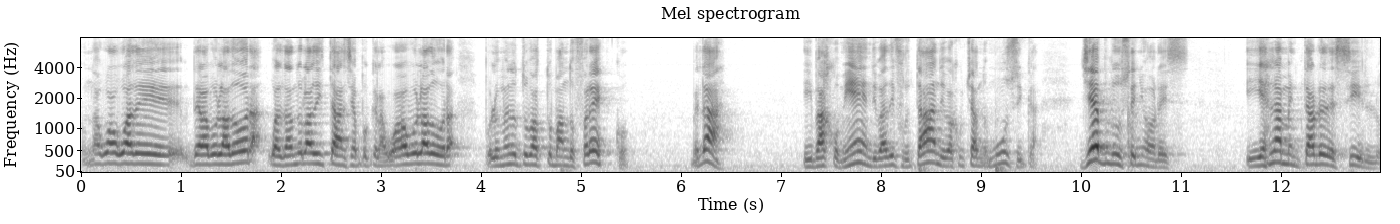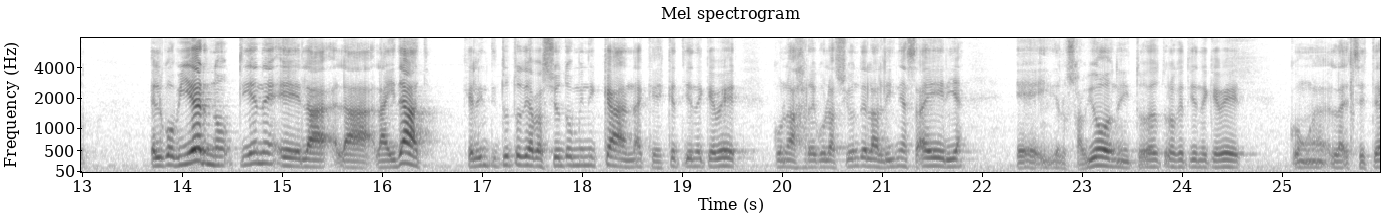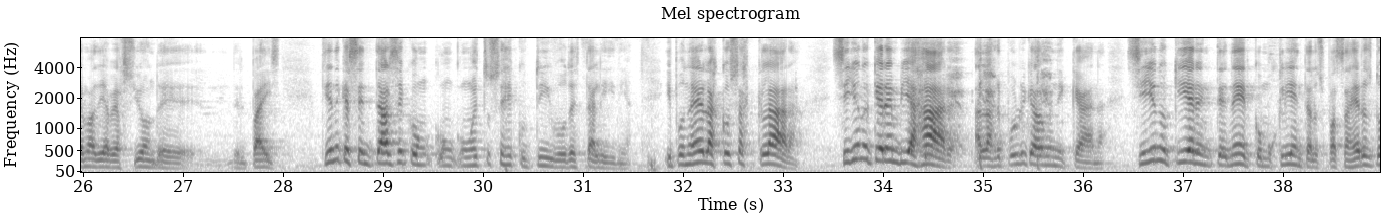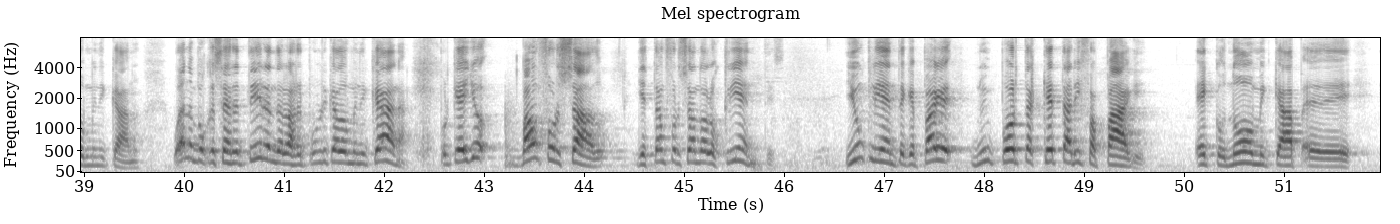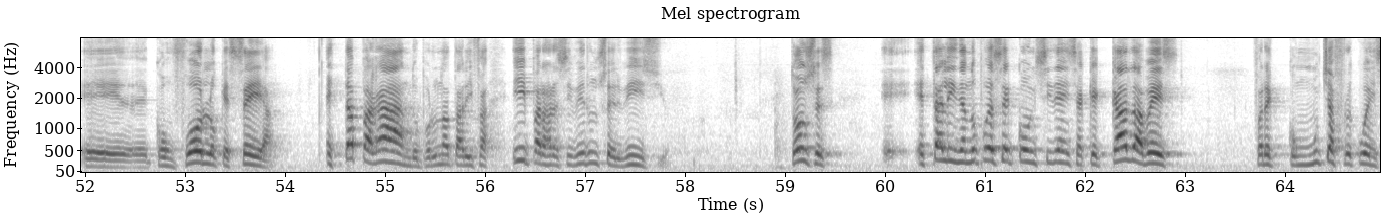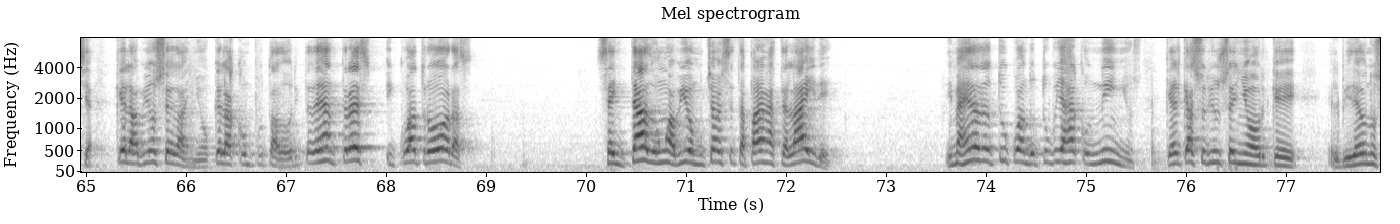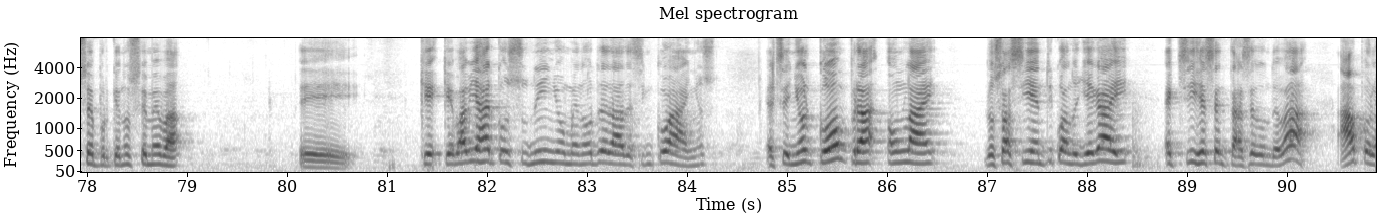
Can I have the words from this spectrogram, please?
una guagua de, la voladora, guardando la distancia, porque la guagua voladora, por lo menos tú vas tomando fresco, ¿verdad? Y vas comiendo, y vas disfrutando, y vas escuchando música. JetBlue, señores, y es lamentable decirlo, el gobierno tiene eh, la, la, la IDAT, que es el Instituto de Aviación Dominicana, que es que tiene que ver con la regulación de las líneas aéreas eh, y de los aviones y todo lo que tiene que ver con el sistema de aviación del país, tiene que sentarse con, estos ejecutivos de esta línea y poner las cosas claras. Si ellos no quieren viajar a la República Dominicana, si ellos no quieren tener como cliente a los pasajeros dominicanos, bueno, porque se retiren de la República Dominicana, porque ellos van forzados y están forzando a los clientes. Y un cliente que pague, no importa qué tarifa pague, económica, eh, eh, confort, lo que sea, está pagando por una tarifa y para recibir un servicio. Entonces, eh, esta línea no puede ser coincidencia que cada vez, con mucha frecuencia, que el avión se dañó, que la computadora, y te dejan tres y cuatro horas sentado en un avión, muchas veces te apagan hasta el aire. Imagínate tú cuando tú viajas con niños, que es el caso de un señor que, el video no sé por qué no se me va, eh, que, va a viajar con su niño menor de edad de 5 años, el señor compra online los asientos y cuando llega ahí exige sentarse donde va. Ah, pues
